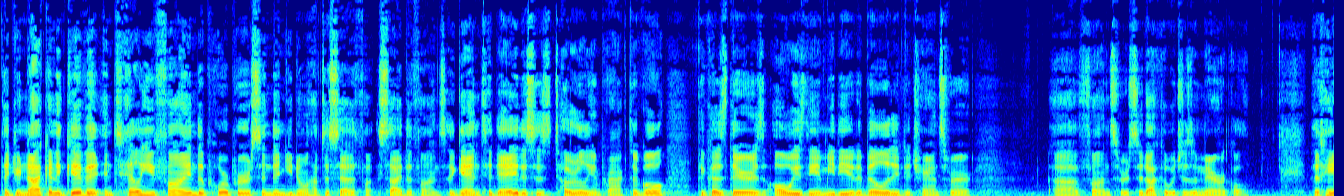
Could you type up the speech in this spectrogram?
that you're not going to give it until you find the poor person, then you don't have to set aside the funds. Again, today this is totally impractical because there is always the immediate ability to transfer uh, funds for tzedakah, which is a miracle. I'm not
